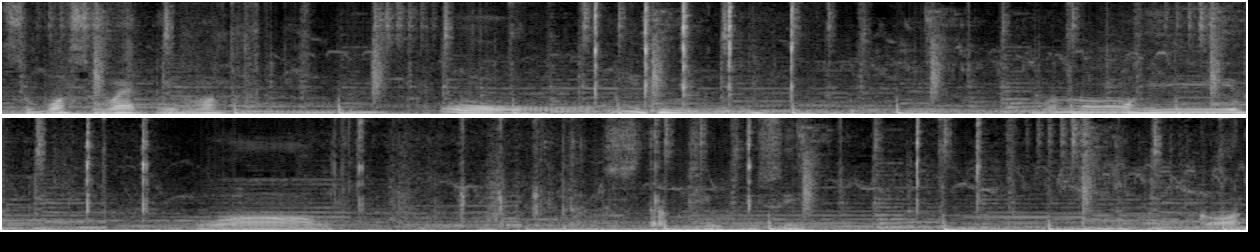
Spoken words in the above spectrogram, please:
So what's wet, everyone? Oh, one more here. Wow. Stuck here, you see. Oh my god.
